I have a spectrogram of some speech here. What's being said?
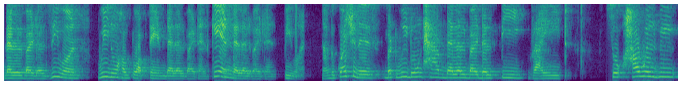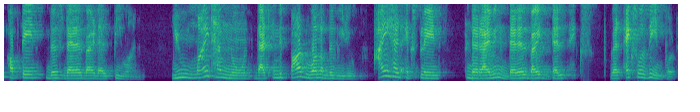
del L by del Z1, we know how to obtain del L by del K and del L by del P1. Now the question is, but we don't have del L by del P, right? So how will we obtain this del L by del P1? You might have known that in the part 1 of the video, I had explained deriving del L by del X where x was the input.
